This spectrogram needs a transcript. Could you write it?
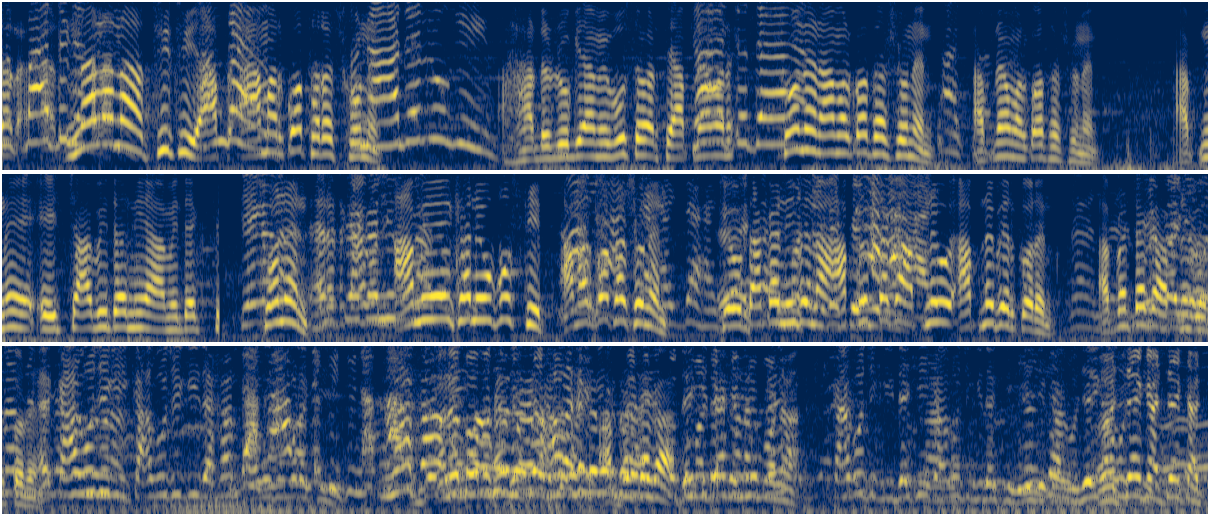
দাঁড়ান আপনি না না না ছি ছি আমার কথাটা শোনেন। হার্টের রোগী। আমি বুঝতে পারছি। আপনি আমার শোনেন আমার কথা শোনেন। আচ্ছা, আপনি আমার কথা শোনেন। আপনি এই চাবিটা নিয়ে আমি দেখছি। শোনেন আমি এইখানে উপস্থিত। আমার কথা শোনেন। কেউ টাকা নিবে না। আপনার টাকা আপনি আপনি বের করেন। আপনার টাকা আপনি বের করেন। কাগজে কি কাগজে কি? দেখান কাগজে কিছু না, আপনার টাকা। কাগজে কি দেখি কাগজে কি দেখি এই যে কাগজ এই কাগজ।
